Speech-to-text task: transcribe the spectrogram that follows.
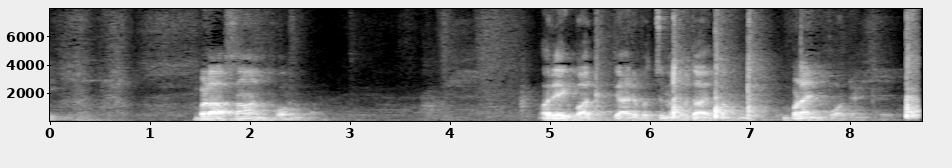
D बड़ा आसान फॉर्मूला और एक बात प्यारे बच्चों, में बता देता हूँ, बड़ा इंपॉर्टेंट है।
